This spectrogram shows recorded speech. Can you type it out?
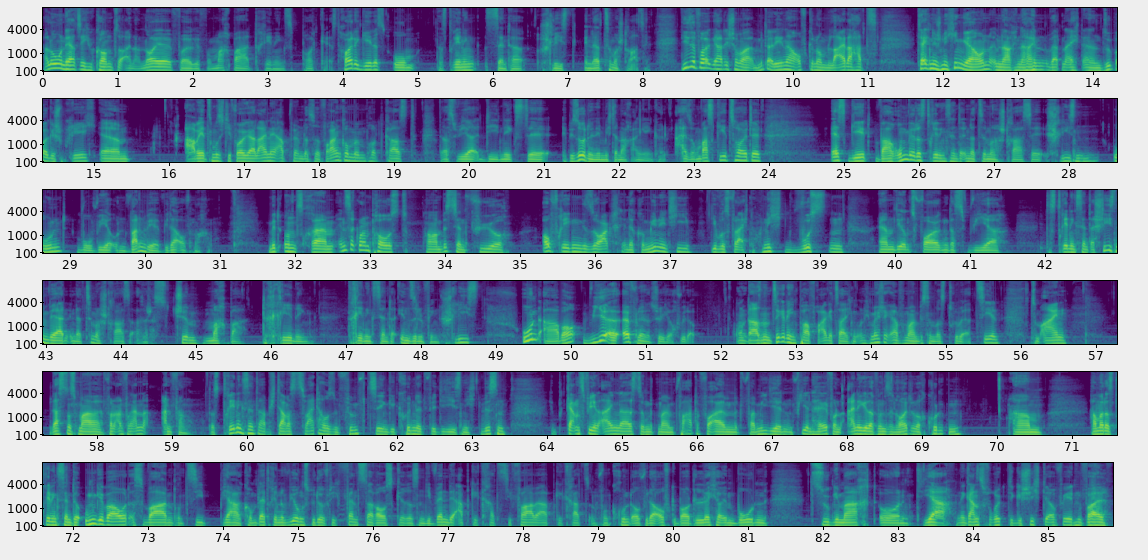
Hallo und herzlich willkommen zu einer neuen Folge vom Machbar Trainings Podcast. Heute geht es um das Trainingscenter schließt in der Zimmerstraße. Diese Folge hatte ich schon mal mit Alena aufgenommen. Leider hat es technisch nicht hingehauen im Nachhinein. Wir hatten echt ein super Gespräch. Ähm, aber jetzt muss ich die Folge alleine abfilmen, dass wir vorankommen im Podcast, dass wir die nächste Episode nämlich danach angehen können. Also, um was geht's heute? Es geht, warum wir das Trainingscenter in der Zimmerstraße schließen und wo wir und wann wir wieder aufmachen. Mit unserem Instagram-Post haben wir ein bisschen für Aufregen gesorgt in der Community, die wo es vielleicht noch nicht wussten, ähm, die uns folgen, dass wir das Trainingscenter schließen werden in der Zimmerstraße, also das Gym machbar Training, Trainingscenter in Sindelfingen schließt. Und aber wir eröffnen natürlich auch wieder. Und da sind sicherlich ein paar Fragezeichen und ich möchte euch einfach mal ein bisschen was drüber erzählen. Zum einen, lasst uns mal von Anfang an anfangen. Das Trainingscenter habe ich damals 2015 gegründet, für die, die es nicht wissen. Ich habe ganz viel in Eigenleistung mit meinem Vater, vor allem mit Familien und vielen Helfern. Einige davon sind heute noch Kunden. Ähm, haben wir das Trainingscenter umgebaut. Es war im Prinzip ja komplett renovierungsbedürftig, Fenster rausgerissen, die Wände abgekratzt, die Farbe abgekratzt und von Grund auf wieder aufgebaut, Löcher im Boden zugemacht und ja, eine ganz verrückte Geschichte auf jeden Fall,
